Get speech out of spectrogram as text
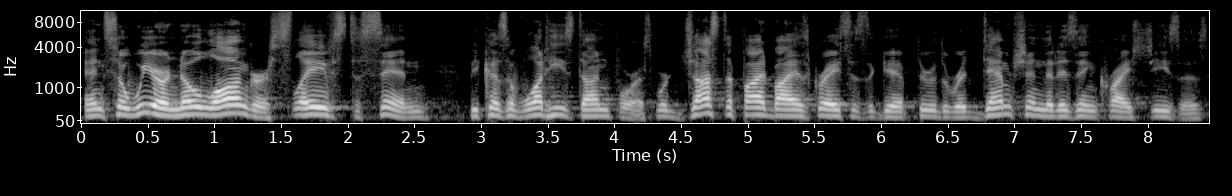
And so we are no longer slaves to sin because of what he's done for us. We're justified by his grace as a gift through the redemption that is in Christ Jesus.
